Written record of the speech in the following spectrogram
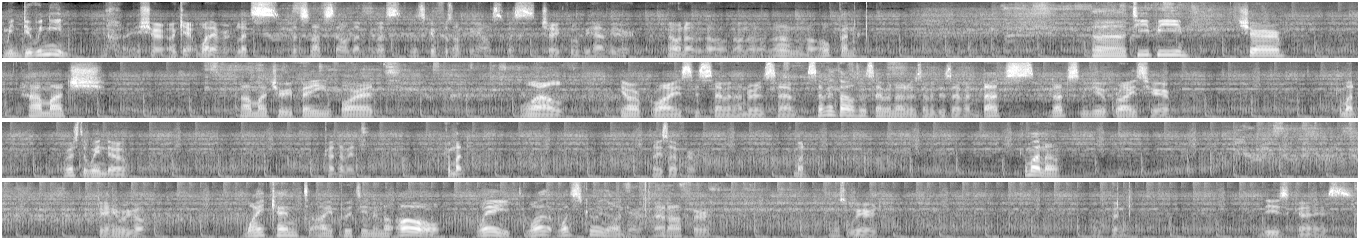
I mean, do we need... Sure, okay, whatever. Let's let's not sell them. Let's let's go for something else. Let's check what we have here. No, no, no, no, no, no, no, no, no. Open. Uh, TP. Sure. How much? How much are you paying for it? Well, your price is 707 7,777. That's that's the new price here. Come on. Where's the window? God damn it. Come on. Nice offer. Come on. Come on now. Okay, here we go. Why can't I put in an... Oh! Wait, what? what's going on here? That offer... That was weird. Open. These guys.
